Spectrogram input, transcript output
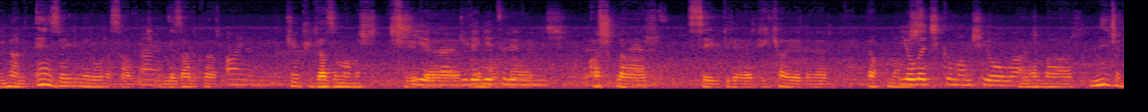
dünyanın en zenginleri orası halbuki Evet. mezarlıklar. Aynen öyle. Çünkü yazılmamış şiirler, Şiirler, dile romanlar, getirilmemiş. evet, aşklar, evet. sevgiler, hikayeler, yapılmamış Yola çıkılmamış yollar. yollar, niceler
